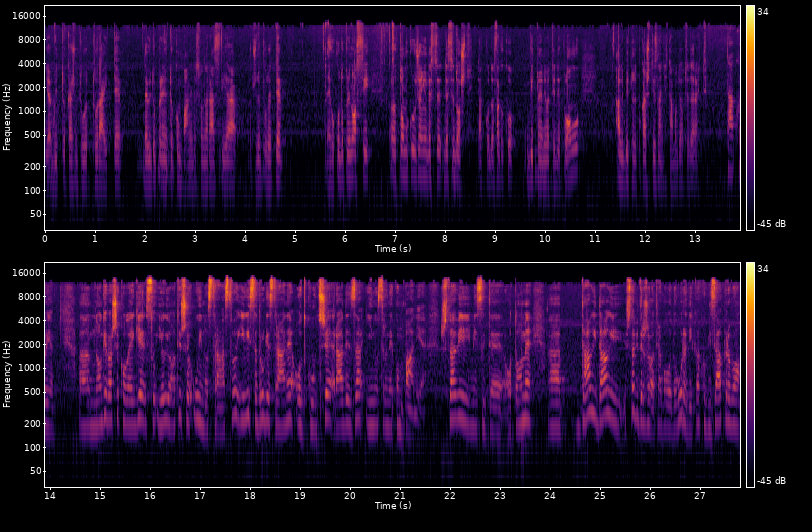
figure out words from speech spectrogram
Ja vi to, kažem, tu, tu radite da vi doprinete kompaniji, da se ona razvija, znači da budete neko ko doprinosi e, tom okruženju gde ste, gde ste došli. Tako da svakako bitno je da imate diplomu, ali bitno je da pokažete znanje tamo gde odete da radite. Tako je. E, mnoge vaše kolege su ili otišle u inostranstvo ili sa druge strane od kuće rade za inostrane kompanije. Šta vi mislite o tome? E, da li, da li, šta bi država trebalo da uradi kako bi zapravo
